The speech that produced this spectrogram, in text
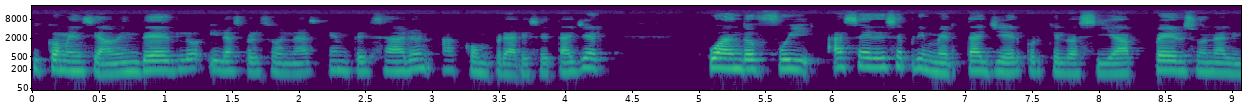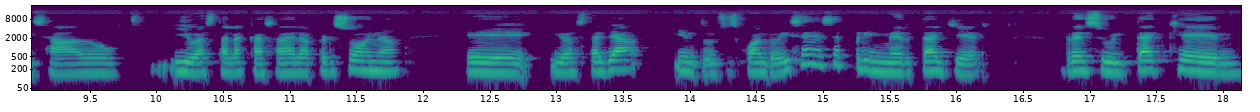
y comencé a venderlo y las personas empezaron a comprar ese taller. Cuando fui a hacer ese primer taller, porque lo hacía personalizado, iba hasta la casa de la persona, eh, iba hasta allá, y entonces cuando hice ese primer taller, resulta que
